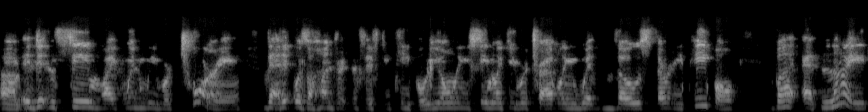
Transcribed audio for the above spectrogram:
um, it didn't seem like when we were touring that it was 150 people. You only seemed like you were traveling with those 30 people. But at night,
